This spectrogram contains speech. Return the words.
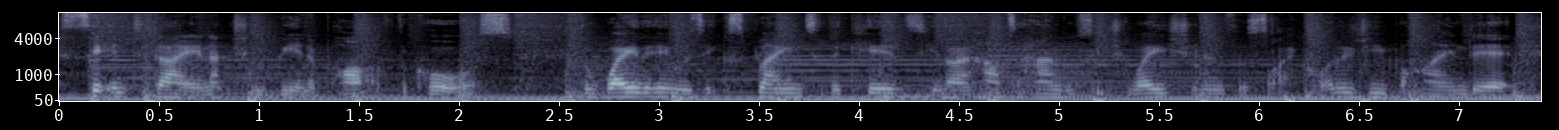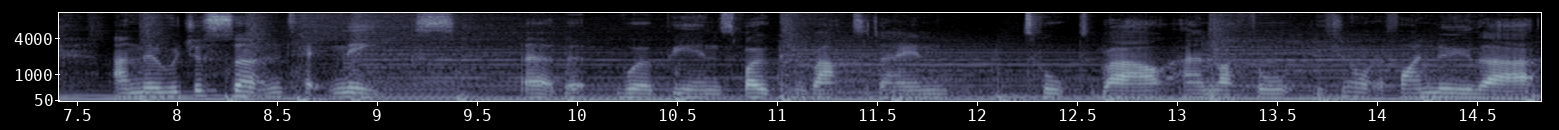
sitting today and actually being a part of the course, the way that it was explained to the kids, you know, how to handle situations, the psychology behind it, and there were just certain techniques uh, that were being spoken about today and talked about. And I thought, you know what, if I knew that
